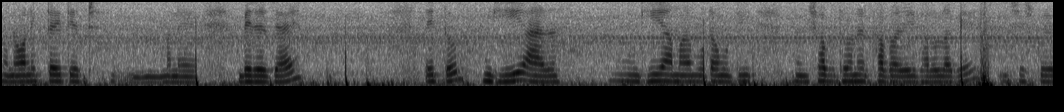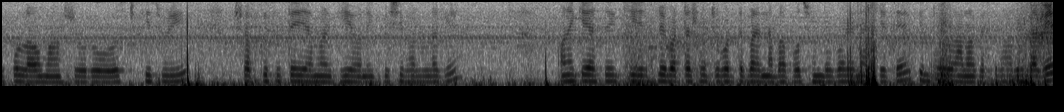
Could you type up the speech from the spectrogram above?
মানে অনেকটাই টেস্ট মানে বেড়ে যায়। এই তো ঘি আর ঘি আমার মোটামুটি সব ধরনের খাবারই ভালো লাগে। বিশেষ করে পোলাও, মাংস, রোস্ট, খিচুড়ি সব কিছুতেই আমার ঘি অনেক বেশি ভালো লাগে। অনেকে আছে ঘিয়ের ফ্লেভারটা সহ্য করতে পারে না বা পছন্দ করে না খেতে, কিন্তু আমার কাছে ভালো লাগে।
